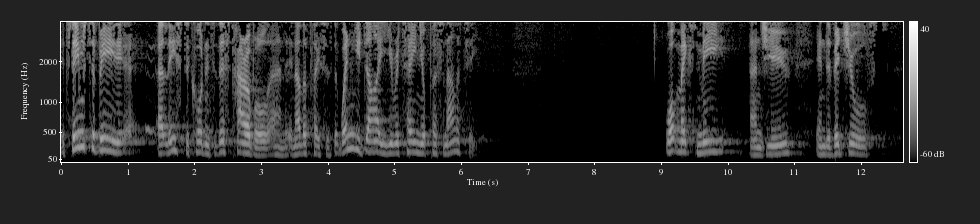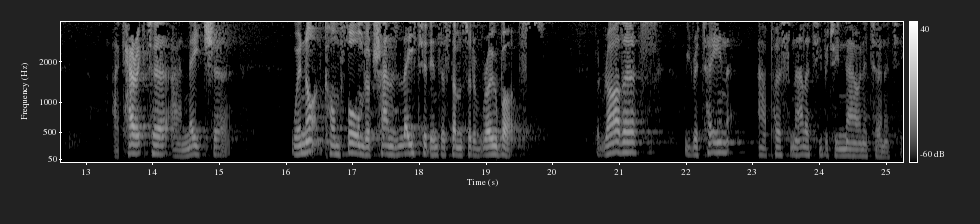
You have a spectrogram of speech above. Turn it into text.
It seems to be at least according to this parable and in other places, that when you die, you retain your personality. What makes me and you individuals, our character, our nature, we're not conformed or translated into some sort of robots, but rather we retain our personality between now and eternity.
